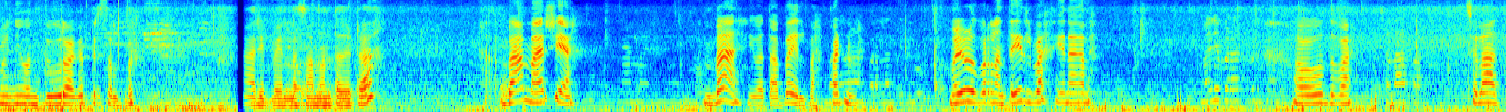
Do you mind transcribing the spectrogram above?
ಮನೆ ಒಂದು ದೂರ ಆಗತ್ತೆ ರೀ ಸ್ವಲ್ಪ. ಹಾರಿಪ್ಪ ಎಲ್ಲ ಸಾಮಾನು ತೆಗಿಟ್ರ ಬಾ ಮಹರ್ಷಿಯ ಬಾ, ಇವತ್ತು ಹಬ್ಬ ಇಲ್ಲ ಬಾ. ಪಟ್ನ ಮಳೆ ಬರಲ್ಲ ಅಂತ, ಇರ್ಲಿ ಬಾ, ಏನಾಗಲ್ಲ. ಹೌದು, ಬಾ. ಚಲೋ ಆತ.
